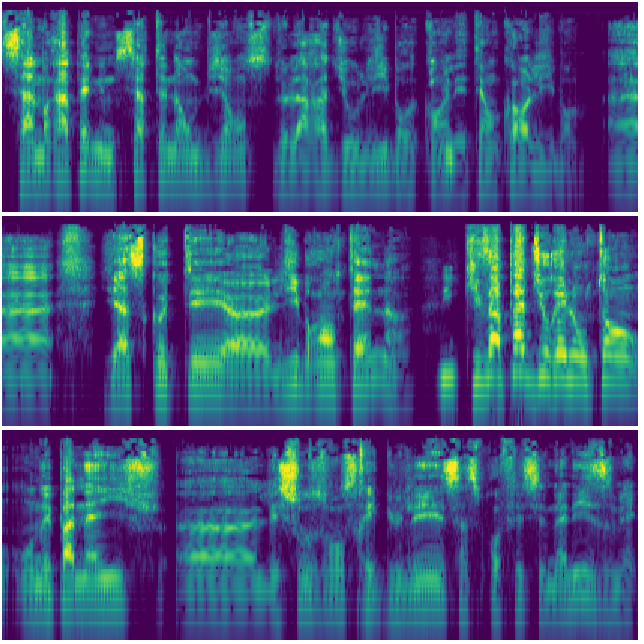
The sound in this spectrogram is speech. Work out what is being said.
ça me rappelle une certaine ambiance de la radio libre quand elle était encore libre. Euh, il y a ce côté euh, libre antenne qui va pas durer longtemps. On n'est pas naïf. Euh, les choses vont se réguler, ça se professionnalise, mais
